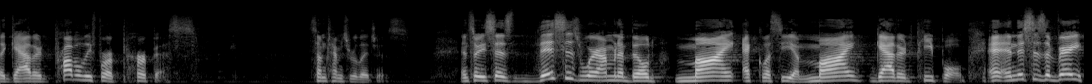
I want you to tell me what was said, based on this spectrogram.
that gathered probably for a purpose, sometimes religious. And so he says, This is where I'm going to build my ecclesia, my gathered people. And, and, this is a very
